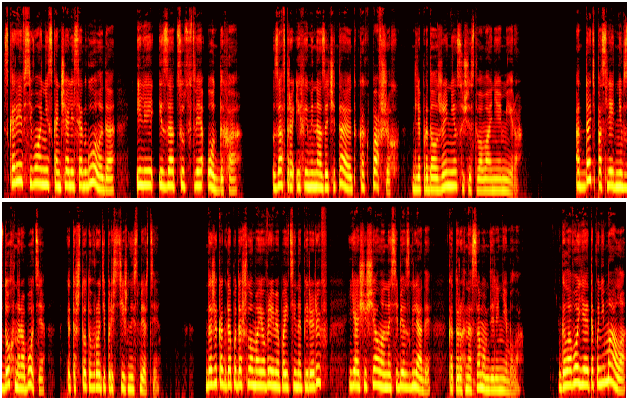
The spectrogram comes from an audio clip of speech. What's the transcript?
Скорее всего, они скончались от голода или из-за отсутствия отдыха. Завтра их имена зачитают как павших для продолжения существования мира. Отдать последний вздох на работе — это что-то вроде престижной смерти. Даже когда подошло мое время пойти на перерыв, я ощущала на себе взгляды, которых на самом деле не было. Головой я это понимала,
